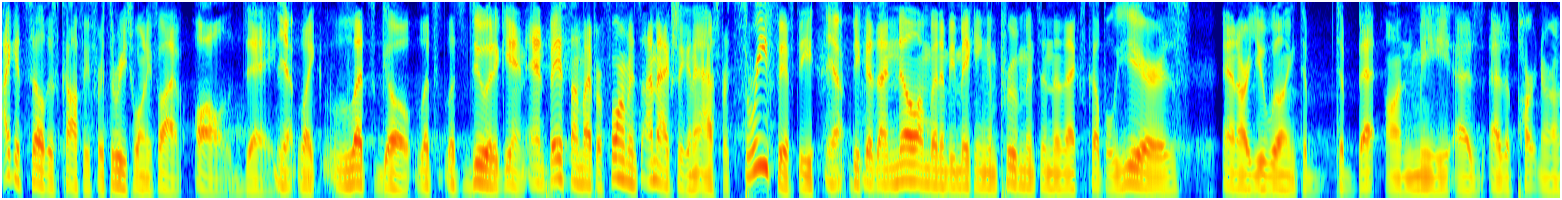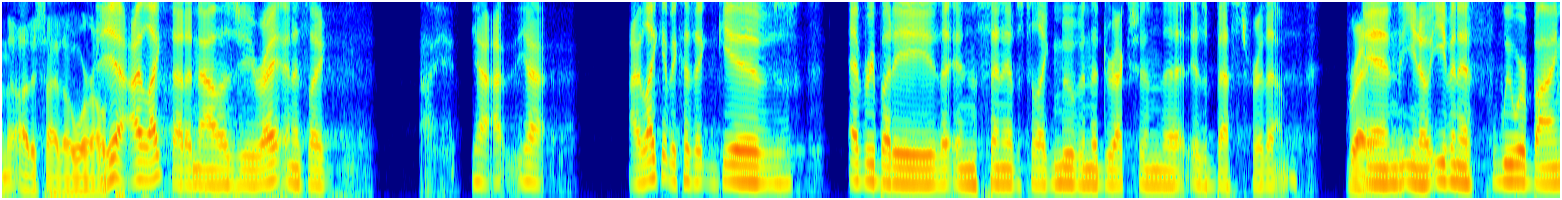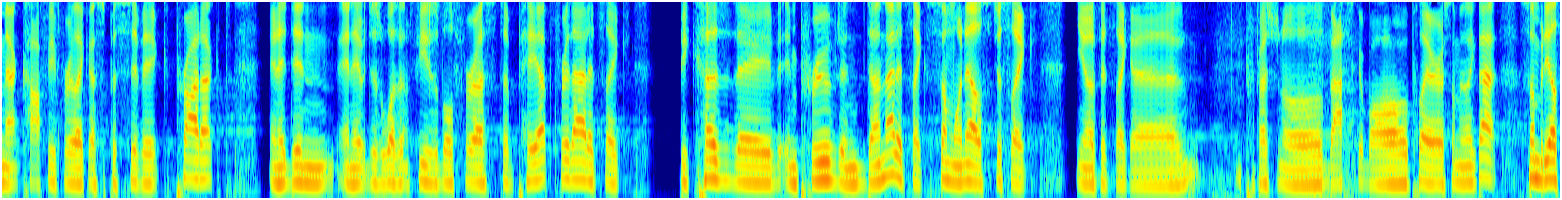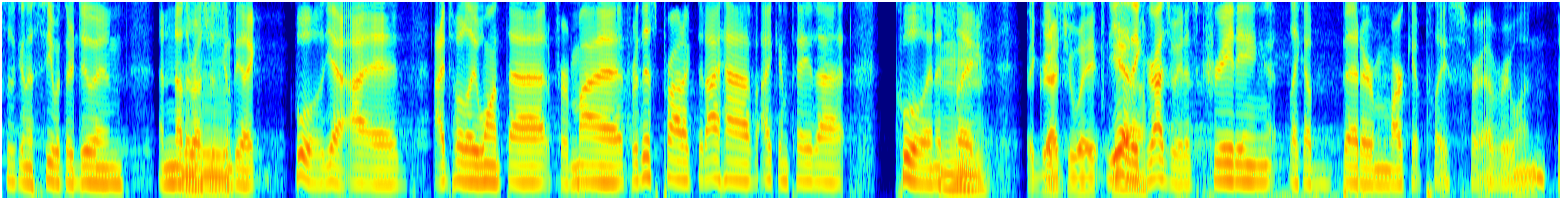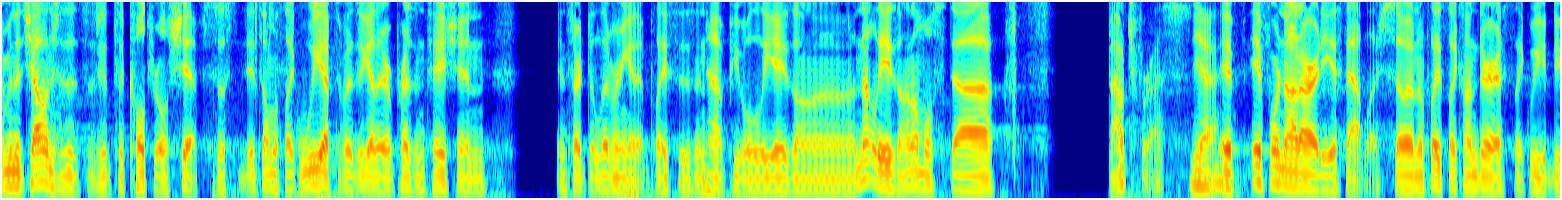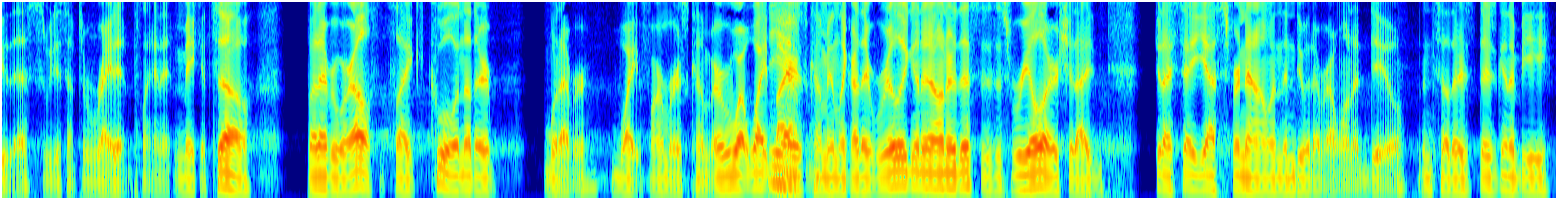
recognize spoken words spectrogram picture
I could sell this coffee for 325 all day. Yep. Like let's go. Let's let's do it again. And based on my performance, I'm actually going to ask for 350 Yeah. because I know I'm going to be making improvements in the next couple years and are you willing to to bet on me as as a partner on the other side of the world? Yeah, I like that analogy, right? And it's like, yeah, I- yeah, I like it because it gives everybody the incentives to like move in the direction that is best for them. Right. And you know, even if we were buying that coffee for like a specific product and it didn't and it just wasn't feasible for us to pay up for that, it's like because they've improved and done that, it's like someone else just like, you know, if it's like a professional basketball player or something like that, somebody else is going to see what they're doing and another roaster is mm-hmm. going to be like, "Cool, yeah, I I totally want that for my for this product that I have, I can pay that." Cool, and it's like mm-hmm. They graduate. yeah, they graduate. It's creating like a better marketplace for everyone. I mean, the challenge is it's, it's a cultural shift. So it's- it's almost like we have to put together a presentation and start delivering it at places and have people liaison, not liaison, almost uh, vouch for us. Yeah. If if we're not already established. So in a place like Honduras, like we could do this. We just have to write it, plan it, make it so. But everywhere else, it's like cool. Another whatever white farmers come or what white Yeah. buyers come in. Like, are they really going to honor this? Is this real, or should I should I say yes for now and then do whatever I want to do? And so there's there's going to be.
